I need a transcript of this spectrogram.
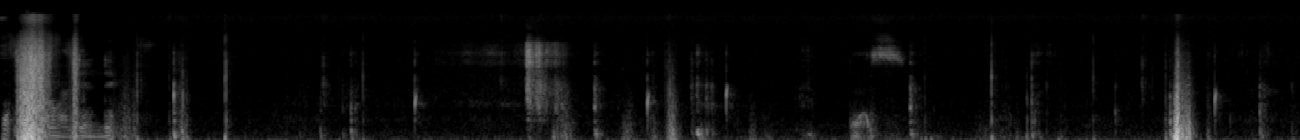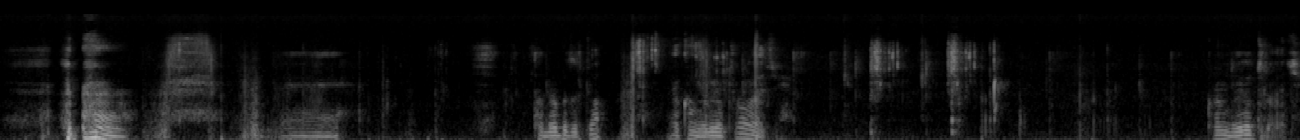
어, 이거 나가면 안 되는데? 됐 어. 네. 더 넓어졌죠? 야, 그럼 여기로 뚫어야지. 그럼 여기도 뚫어야지.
